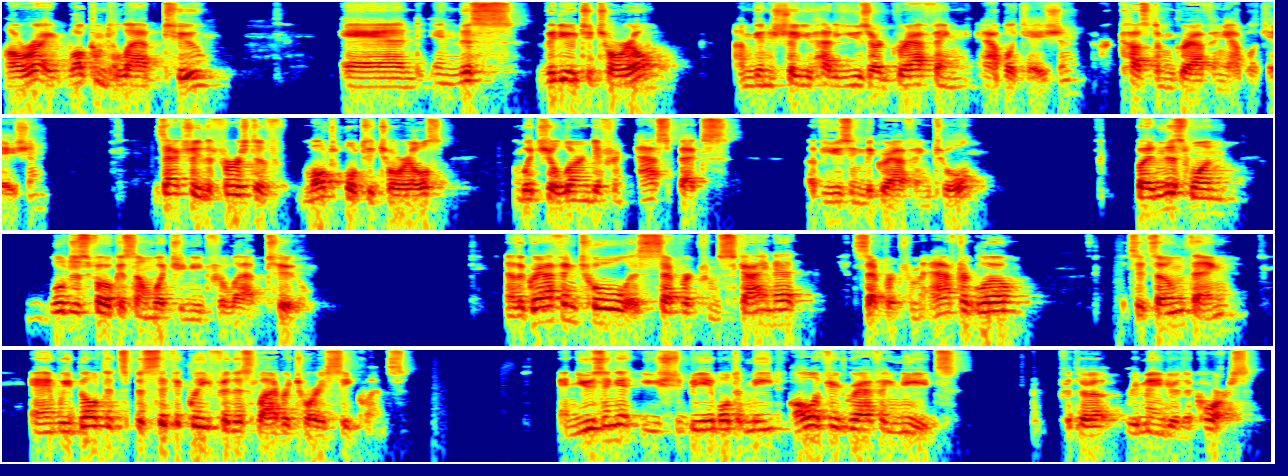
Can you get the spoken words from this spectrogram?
All right, welcome to Lab 2. And in this video tutorial, I'm going to show you how to use our graphing application, our custom graphing application. It's actually the first of multiple tutorials in which you'll learn different aspects of using the graphing tool. But in this one, we'll just focus on what you need for Lab 2. Now the graphing tool is separate from Skynet, it's separate from Afterglow, it's its own thing, and we built it specifically for this laboratory sequence. And using it, you should be able to meet all of your graphing needs for the remainder of the course.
